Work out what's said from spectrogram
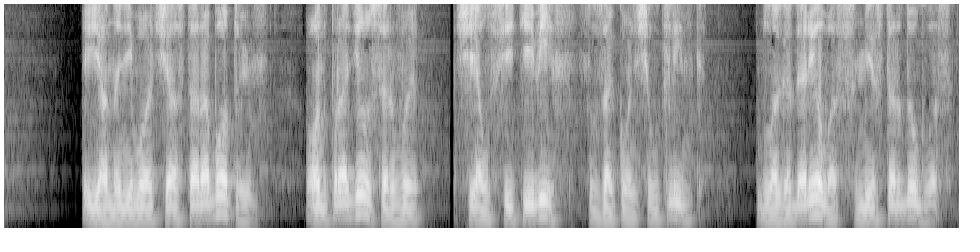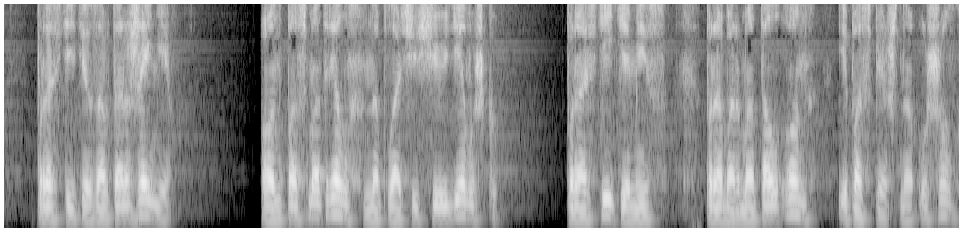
Я на него часто работаю, он продюсер в Челси ТВ, закончил Клинк. Благодарю вас, мистер Дуглас. Простите за вторжение. Он посмотрел на плачущую девушку. Простите, мисс, пробормотал он и поспешно ушел.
